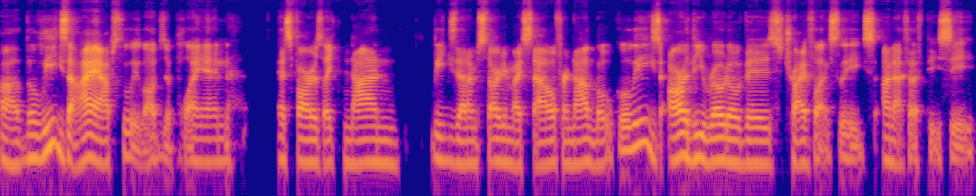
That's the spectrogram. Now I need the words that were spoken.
Uh, the leagues I absolutely love to play in, as far as like non leagues that I'm starting myself or non local leagues, are the RotoViz Triflex leagues on FFPC.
